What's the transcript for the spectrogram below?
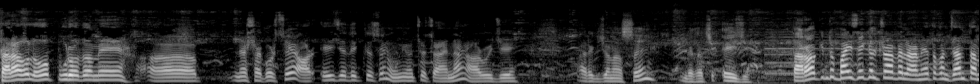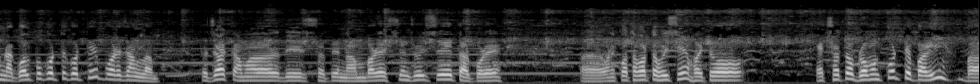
তারা হলো পুরোদমে নেশা করছে। আর এই যে দেখতেছেন, উনি হচ্ছে চায়না, আর ওই যে আরেকজন আছে, দেখাচ্ছে। এই যে, তারাও কিন্তু বাইসাইকেল ট্রাভেলার আমি তখন জানতাম না। গল্প করতে করতে পরে জানলাম। তো যাক, আমাদের সাথে নাম্বার এক্সচেঞ্জ হয়েছে, তারপরে অনেক কথাবার্তা হয়েছে। হয়তো একসাথেও ভ্রমণ করতে পারি, বা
